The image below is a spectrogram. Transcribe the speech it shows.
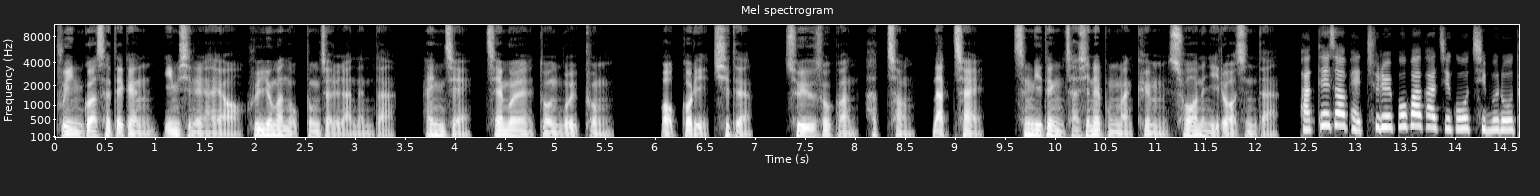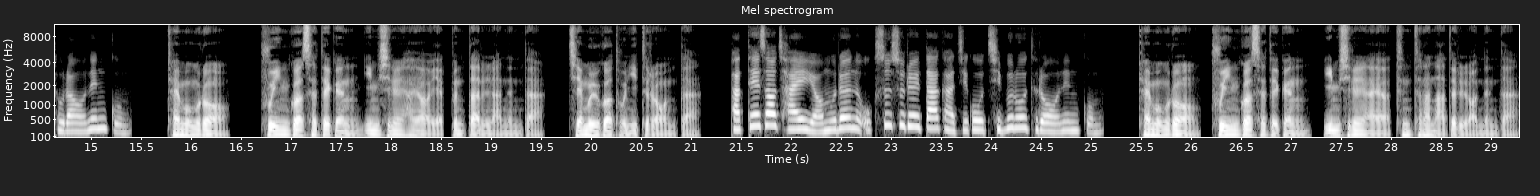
부인과 세댁은 임신을 하여 훌륭한 옥동자를 낳는다. 행제, 재물, 돈, 물품, 먹거리, 취득, 수유소관, 하청, 낙찰, 승리 등 자신의 복만큼 소원은 이루어진다. 밭에서 배추를 뽑아 가지고 집으로 돌아오는 꿈. 태몽으로 부인과 세댁은 임신을 하여 예쁜 딸을 낳는다. 재물과 돈이 들어온다. 밭에서 잘 여물은 옥수수를 따 가지고 집으로 들어오는 꿈. 태몽으로 부인과 세댁은 임신을 하여 튼튼한 아들을 얻는다.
